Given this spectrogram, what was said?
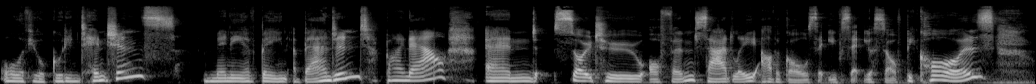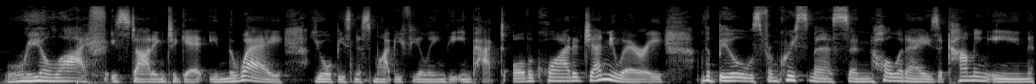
all of your good intentions, Many have been abandoned by now. And so too often, sadly, are the goals that you've set yourself because real life is starting to get in the way. Your business might be feeling the impact of a quieter January. The bills from Christmas and holidays are coming in,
